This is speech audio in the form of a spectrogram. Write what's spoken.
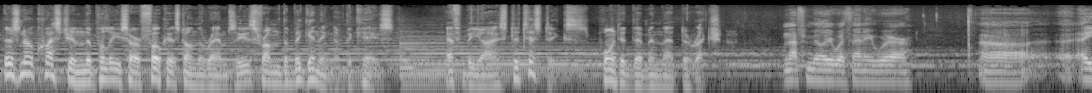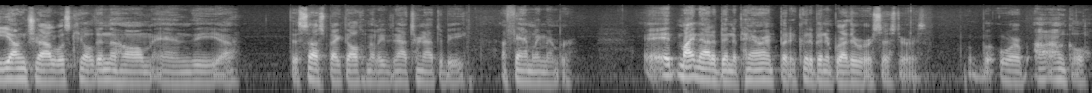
There's no question the police are focused on the Ramseys from the beginning of the case. FBI statistics pointed them in that direction. I'm not familiar with anywhere uh, a young child was killed in the home and the, uh, the suspect ultimately did not turn out to be a family member. It might not have been a parent, but it could have been a brother or a sister or, or uncle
